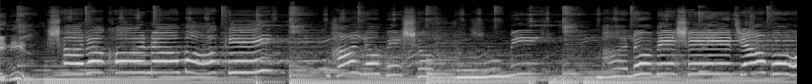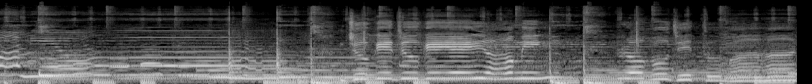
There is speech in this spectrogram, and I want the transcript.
এই নীল। সারাক্ষণ আমাকে ভালোবেসো। তুমি যুগে আমি রব যে তোমার।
